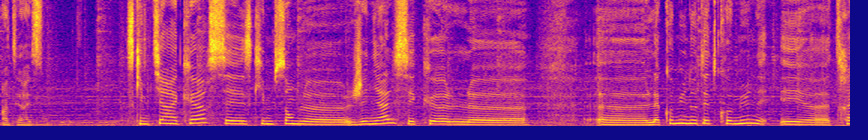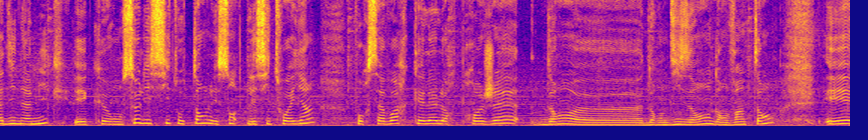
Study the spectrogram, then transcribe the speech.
intéressant. Ce qui me tient à cœur, c'est ce qui me semble euh, génial, c'est que euh, la communauté de communes est euh, très dynamique et qu'on sollicite autant les, citoyens pour savoir quel est leur projet dans, dans 10 ans, dans 20 ans et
